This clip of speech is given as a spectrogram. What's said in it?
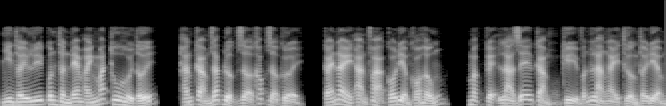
Nhìn thấy lý quân thần đem ánh mắt thu hồi tới, hắn cảm giác được dở khóc dở cười, cái này ạn phạ có điểm khó hống, mặc kệ là dễ cảm kỳ vẫn là ngày thường thời điểm.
